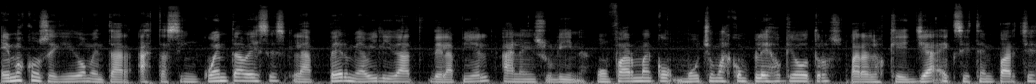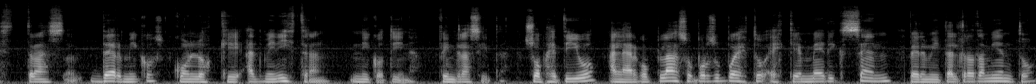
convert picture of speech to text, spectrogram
hemos conseguido aumentar hasta 50 veces la permeabilidad de la piel a la insulina, un fármaco mucho más complejo que otros para los que ya existen parches transdérmicos con los que administran nicotina. Fin de la cita. Su objetivo a largo plazo, por supuesto, es que MedicSen permita el tratamiento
